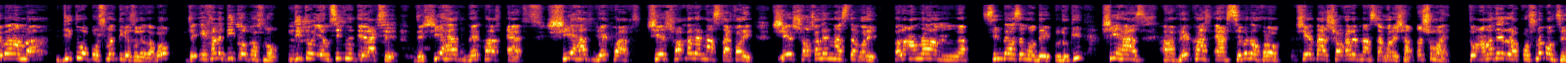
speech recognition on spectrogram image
এবার আমরা দ্বিতীয় প্রশ্নের দিকে চলে যাব, যে এখানে দ্বিতীয় প্রশ্ন, দ্বিতীয় এমসিকিউ দিয়ে রাখছে যে she has breakfast at she has breakfast সে সকালের নাস্তা করে, সে সকালের নাস্তা করে তাহলে আমরা সিম্বাসের মধ্যে একটু ঢুকি। She has breakfast at seven o'clock সে তার সকালের নাস্তা করে সাতটার সময়। তো আমাদের প্রশ্ন বলছে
